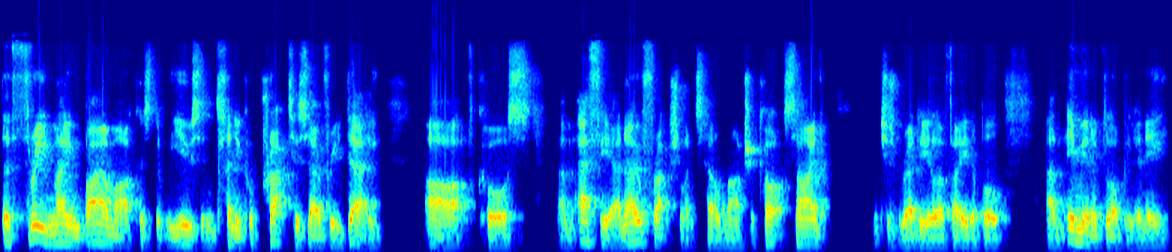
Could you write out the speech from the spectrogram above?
The three main biomarkers that we use in clinical practice every day are, of course, um, FeNO, fractional exhaled nitric oxide, which is readily available, um, immunoglobulin E,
